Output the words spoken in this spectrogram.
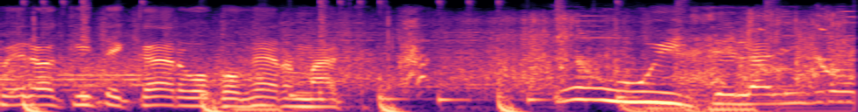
Pero aquí te cargo con Ermac. Uy, se la libró.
